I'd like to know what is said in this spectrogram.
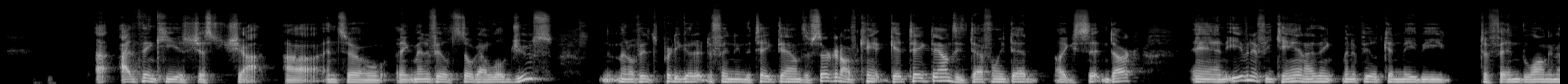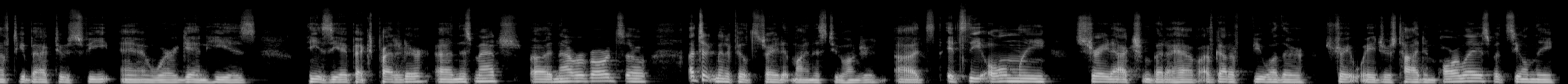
I, I think he is just shot. Uh, and so I think Menifield's still got a little juice. Menifield's pretty good at defending the takedowns. If Cirkunov can't get takedowns, he's definitely dead, like sitting dark. And even if he can, I think Menifield can maybe defend long enough to get back to his feet. And where again he is, he is the apex predator uh, in this match uh, in that regard. So I took Menifield straight at minus two hundred. Uh, it's it's the only straight action bet I have. I've got a few other straight wagers tied in parlays, but it's the only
